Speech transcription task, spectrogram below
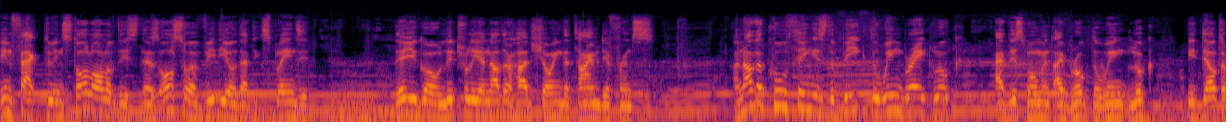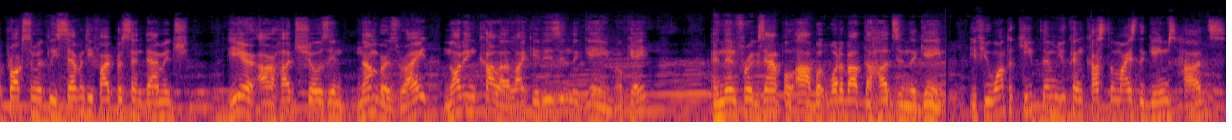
In fact, to install all of this, there's also a video that explains it. There you go, literally another HUD showing the time difference. Another cool thing is the beak, the wing break, Look, at this moment I broke the wing. Look, it dealt approximately 75% damage. Here, our HUD shows in numbers, right? Not in color like it is in the game, okay? And then for example, ah, but what about the HUDs in the game? If you want to keep them, you can customize the game's HUDs.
